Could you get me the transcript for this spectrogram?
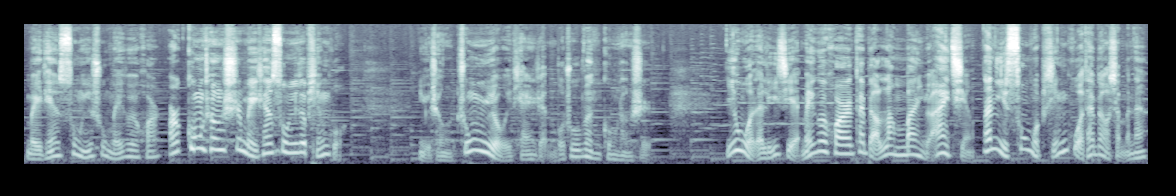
每天送一束玫瑰花，而工程师每天送一个苹果。女生终于有一天忍不住问工程师：“以我的理解，玫瑰花代表浪漫与爱情，那你送我苹果代表什么呢？”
